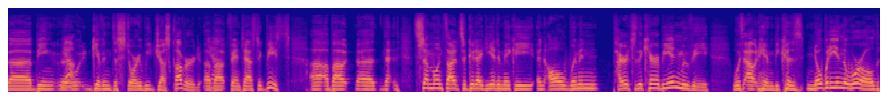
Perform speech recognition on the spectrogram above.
uh, being uh, Yeah. w- given the story we just covered about Fantastic Beasts. Uh, about uh, that someone thought it's a good idea to make a an all women Pirates of the Caribbean movie without him because nobody in the world,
